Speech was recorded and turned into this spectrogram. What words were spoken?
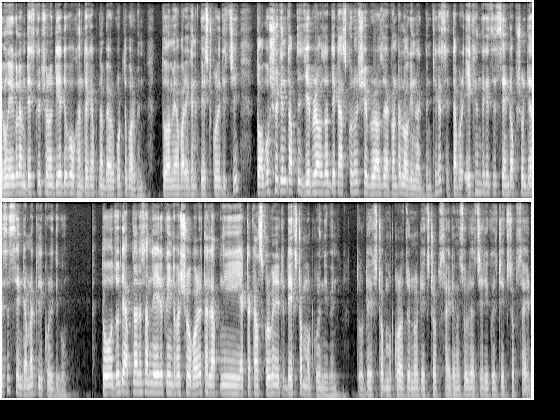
এবং এগুলো আমি ডেসক্রিপশনে দিয়ে দেবো, ওখান থেকে আপনার ব্যবহার করতে পারবেন। তো আমি আবার এখানে পেস্ট করে দিচ্ছি। তো অবশ্যই কিন্তু আপনি যে ব্রাউজার দিয়ে কাজ করবেন, সেই ব্রাউজার অ্যাকাউন্টটা লগ ইন রাখবেন, ঠিক আছে? তারপর এখান থেকে যে সেন্ড অপশনটি আছে সেন্ডে আমরা ক্লিক করে দিব। তো যদি আপনাদের সামনে এরকম ইন্টারফেস শো করে, তাহলে আপনি একটা কাজ করবেন, এটা ডেস্কটপ মোড করে নেবেন। তো ডেস্কটপ মোড করার জন্য ডেস্কটপ সাইড আমি চলে যাচ্ছি রিকোয়েস্ট ডেস্কটপ সাইড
